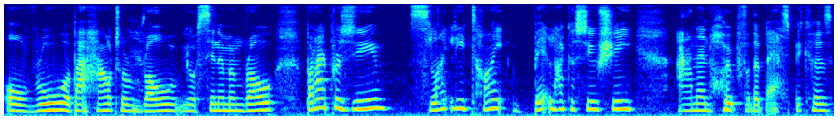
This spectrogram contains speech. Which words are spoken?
or rule about how to roll your cinnamon roll, but I presume slightly tight, a bit like a sushi, and then hope for the best because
